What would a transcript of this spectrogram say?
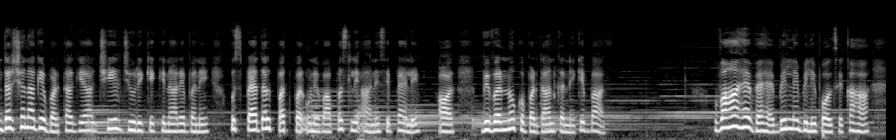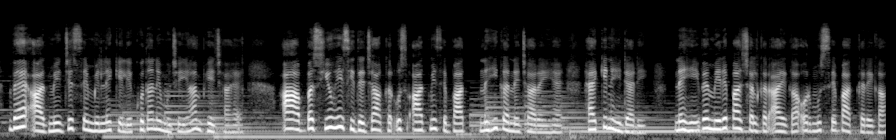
दर्शन आगे बढ़ता गया। झील जूरी के किनारे बने उस पैदल पथ पर उन्हें वापस ले आने से पहले और विवरणों को प्रदान करने के बाद। वहाँ है वह, बिल ने बिली पॉल से कहा, वह आदमी जिससे मिलने के लिए खुदा ने मुझे यहाँ भेजा है। आप बस यूँ ही सीधे जाकर उस आदमी से बात नहीं करने जा रही हैं, है कि नहीं, डैडी? नहीं, वह मेरे पास चलकर आएगा और मुझसे बात करेगा।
